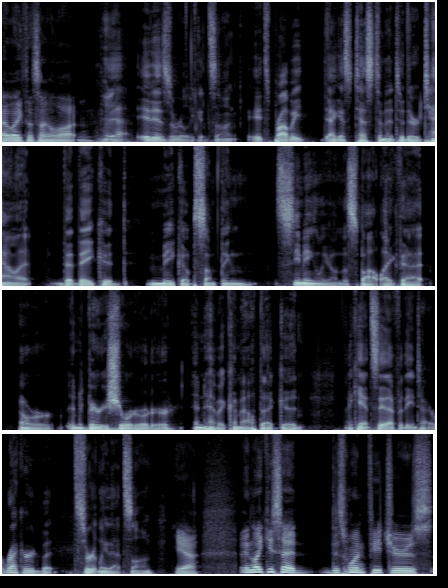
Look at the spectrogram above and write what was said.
I like that song a lot. Yeah, it is a really good song. It's probably, I guess, testament to their talent that they could make up something seemingly on the spot like that or in a very short order and have it come out that good. I can't say that for the entire record, but certainly that song. Yeah, and like you said, this one features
